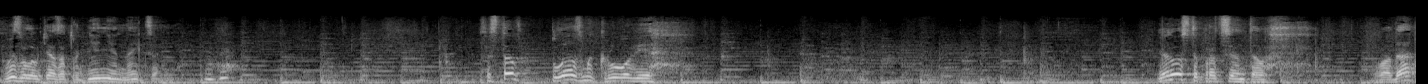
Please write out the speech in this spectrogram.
вызвало у тебя затруднение на экзамене. Состав плазмы крови. Девяносто процентов вода.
